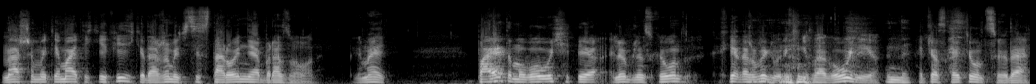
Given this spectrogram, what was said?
наши математики и физики должны быть всесторонне образованы. Понимаете? Поэтому вы учите Люблинскую я даже выговорить не могу, унию, хотел сказать унцию, да,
